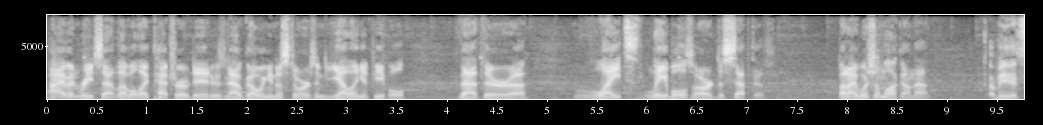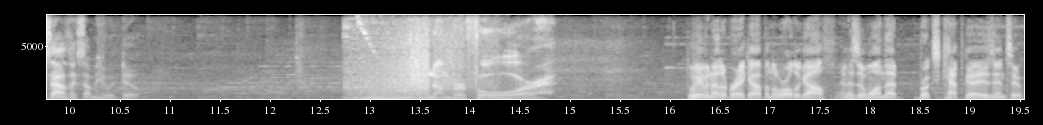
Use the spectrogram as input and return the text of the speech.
I haven't reached that level like Petro did, who's now going into stores and yelling at people that their uh, light labels are deceptive. But I wish him luck on that. I mean, it sounds like something he would do. Number four. Do we have another breakup in the world of golf? And is it one that Brooks Koepka is into?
